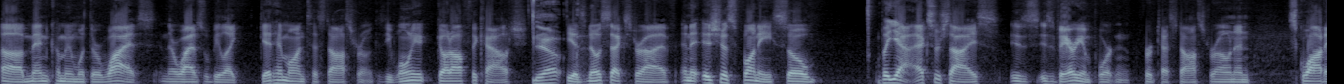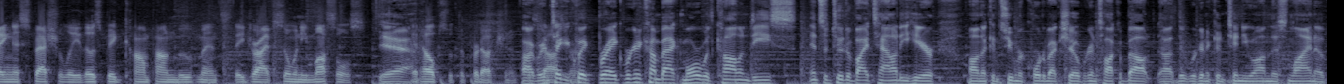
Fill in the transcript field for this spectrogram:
uh, men come in with their wives, and their wives will be like, "Get him on testosterone because he won't get off the couch. Yeah. he has no sex drive, and it, it's just funny." So but yeah, exercise is is very important for testosterone. And squatting especially those big compound movements they drive so many muscles Yeah. it helps with the production of All right, we're going to take a quick break. We're going to come back more with Collin Dees, Institute of Vitality here on the Consumer Quarterback Show. We're going to talk about uh, that. We're going to continue on this line of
